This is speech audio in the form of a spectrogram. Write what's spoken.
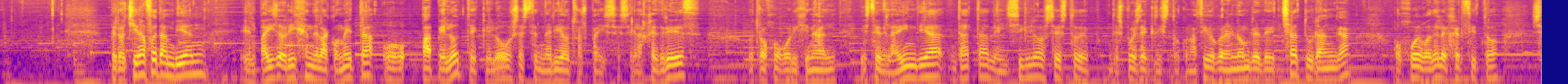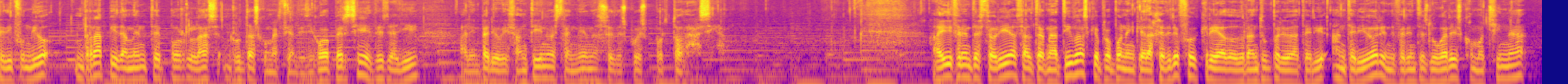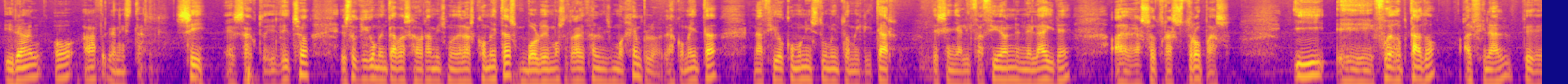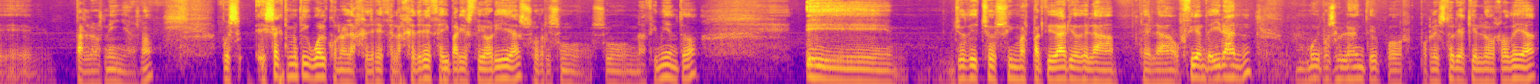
Pero China fue también el país de origen de la cometa o papelote, que luego se extendería a otros países. El ajedrez, otro juego original, este de la India, data del siglo VI después de Cristo, conocido con el nombre de chaturanga o juego del ejército, se difundió rápidamente por las rutas comerciales. Llegó a Persia y desde allí al Imperio Bizantino, extendiéndose después por toda Asia. Hay diferentes teorías alternativas que proponen que el ajedrez fue creado durante un periodo anterior en diferentes lugares como China, Irán o Afganistán. Sí, exacto. Y de hecho, esto que comentabas ahora mismo de las cometas, volvemos otra vez al mismo ejemplo. La cometa nació como un instrumento militar de señalización en el aire a las otras tropas y eh, fue adoptado al final para los niños. ¿no? Pues exactamente igual con el ajedrez. El ajedrez hay varias teorías sobre su, su nacimiento. Eh, yo, de hecho, soy más partidario de la, de la opción de Irán, muy posiblemente por, por, la historia que lo rodea,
